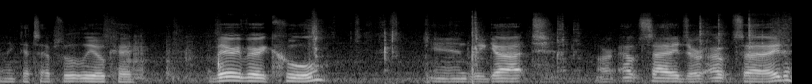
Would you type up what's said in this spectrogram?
I think that's absolutely okay. Very, very cool. And we got our outsides are outside.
